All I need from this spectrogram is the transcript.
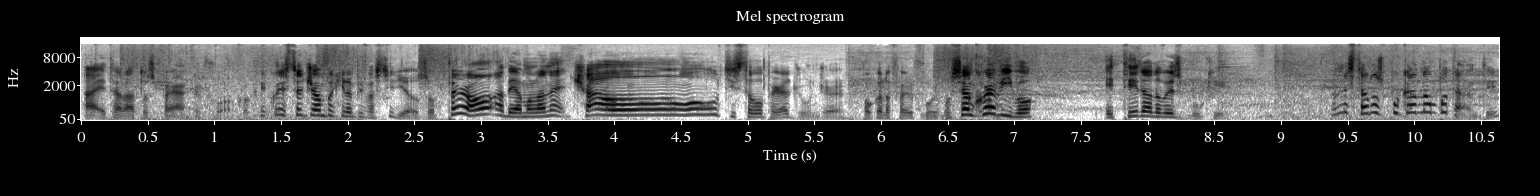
Ah, e tra l'altro spara anche il fuoco. Che questo è già un pochino più fastidioso. Però abbiamo la ne... Ciao! Ti stavo per raggiungere. Poco da fare il furbo. Sei ancora vivo? E te da dove sbuchi? Non ne stanno sbucando un po' tanti?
